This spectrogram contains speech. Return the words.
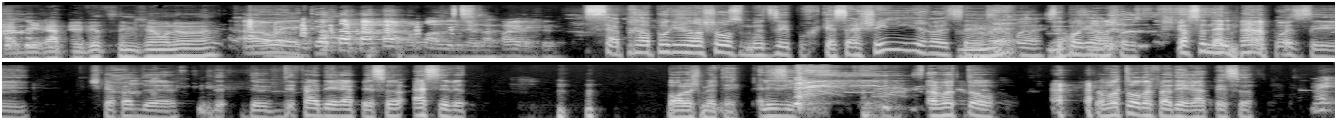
Ça a dérapé vite, cette émission-là. Hein? Ah ouais, écoute, On parle des vraies affaires. Écoute. ça prend pas grand-chose, me dire, pour que ça chire. C'est Non, c'est pas, pas grand-chose. Personnellement, moi, c'est. Je suis capable de, de, de- de faire déraper ça assez vite. Bon, là, je me tais. Allez-y. Ça va de tour. Ça va de tour de faire déraper ça. Mais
